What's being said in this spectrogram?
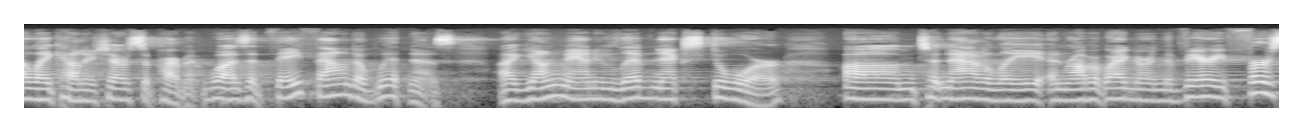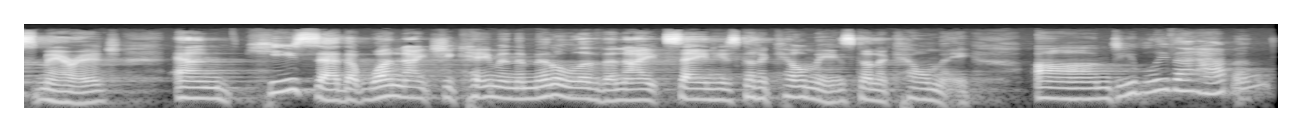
LA County Sheriff's Department was that they found a witness, a young man who lived next door um, to Natalie and Robert Wagner in the very first marriage. And he said that one night she came in the middle of the night saying, He's going to kill me, he's going to kill me. Um, do you believe that happened?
